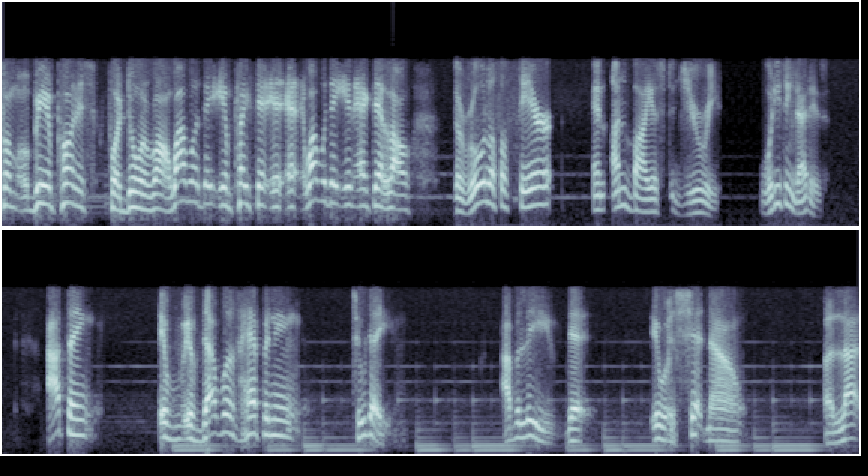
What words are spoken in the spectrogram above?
from being punished for doing wrong. Why would they in place that? Eh, eh, why would they enact that law? The role of a fair and unbiased jury. What do you think that is? I think if if that was happening today, I believe that it would shut down a lot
